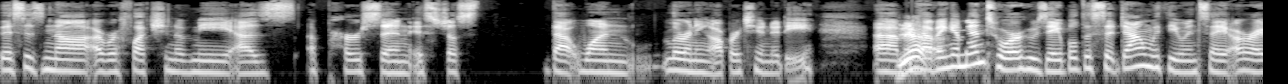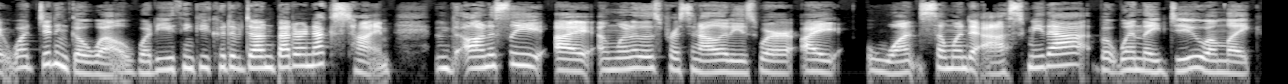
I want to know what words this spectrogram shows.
this is not a reflection of me as a person it's just that one learning opportunity. Um, yeah. having a mentor who's able to sit down with you and say, all right, what didn't go well? What do you think you could have done better next time? And honestly, I, I'm one of those personalities where I want someone to ask me that, but when they do, I'm like,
